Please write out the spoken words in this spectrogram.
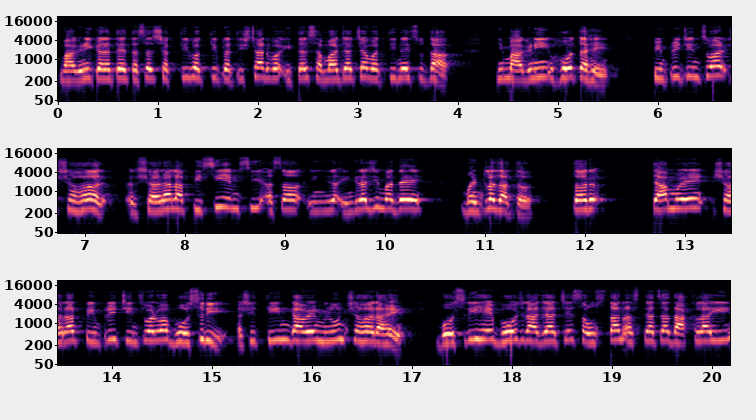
मागणी करत आहे. तसंच शक्तिभक्ती प्रतिष्ठान व इतर समाजाच्या वतीने सुद्धा ही मागणी होत आहे. पिंपरी चिंचवड शहर शहराला पी सी एम सी असं इंग्र इंग्रजीमध्ये म्हटलं जातं. तर त्यामुळे शहरात पिंपरी चिंचवड व भोसरी अशी तीन गावे मिळून शहर आहे. भोसरी हे भोज राजाचे संस्थान असल्याचा दाखलाही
